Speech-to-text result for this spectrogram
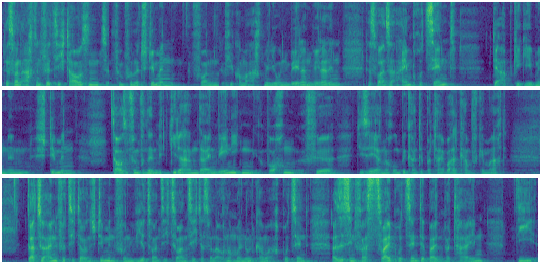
Das waren 48.500 Stimmen von 4,8 Millionen Wählern und Wählerinnen. Das war also ein Prozent der abgegebenen Stimmen. 1500 Mitglieder haben da in wenigen Wochen für diese ja noch unbekannte Partei Wahlkampf gemacht. Dazu 41.000 Stimmen von Wir 2020, das waren auch nochmal 0,8 Prozent. Also es sind fast zwei Prozent der beiden Parteien, die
